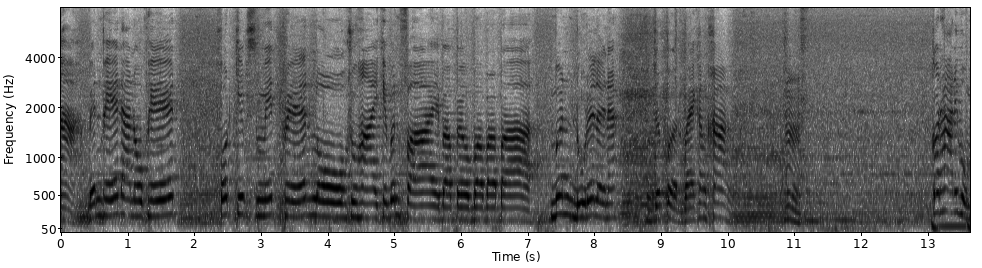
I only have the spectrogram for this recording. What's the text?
อ่า bench press arno press โค้ดกิฟสมิธเพรสโลทูไฮเคเบิลไฟบาเบลบาบาบาเพื่อนดูได้เลยนะ ผมจะเปิดไว้ข้างๆ อืม ก็ท่าที่ผม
